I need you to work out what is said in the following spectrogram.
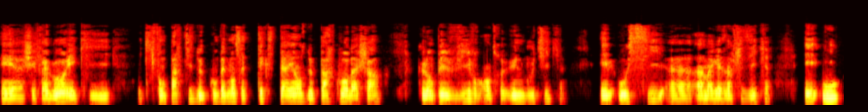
et euh, chez Fago et qui, et qui font partie de complètement cette expérience de parcours d'achat que l'on peut vivre entre une boutique et aussi euh, un magasin physique et où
